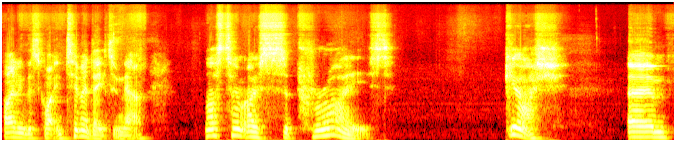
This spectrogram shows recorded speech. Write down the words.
finding this quite intimidating now. Last time I was surprised. Gosh. Um,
